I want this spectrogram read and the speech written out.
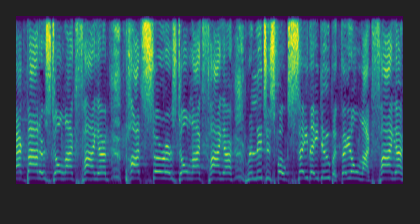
Backbiters don't like fire. Pot stirrers don't like fire. Religious folks say they do, but they don't like fire.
